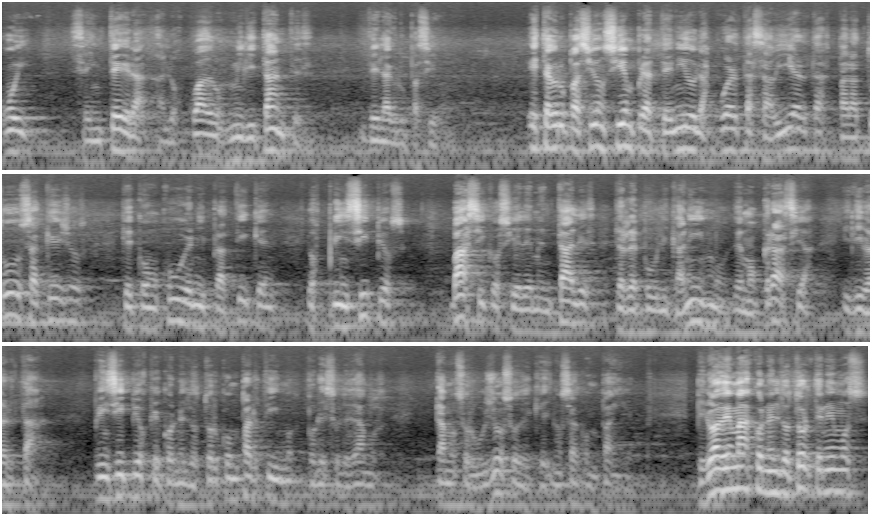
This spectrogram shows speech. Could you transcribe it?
hoy se integra a los cuadros militantes de la agrupación. Esta agrupación siempre ha tenido las puertas abiertas para todos aquellos que conjuguen y practiquen los principios básicos y elementales de republicanismo, democracia y libertad. Principios que con el doctor compartimos, por eso le damos, estamos orgullosos de que nos acompañe. Pero además con el doctor tenemos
